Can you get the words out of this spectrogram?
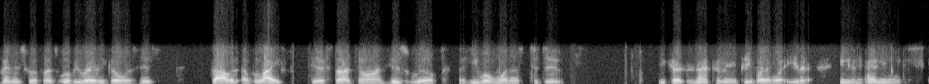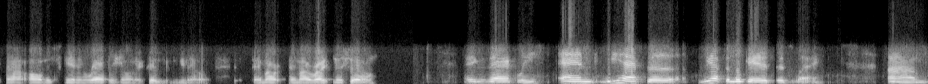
finished with us, we'll be ready to go with his salad of life to start doing his will that he will want us to do. Because there's not too many people that will eat, a, eat an onion with uh, all the skin and wrappers on it. Because you know, am I am I right, Nichelle? Exactly. And we have to we have to look at it this way. Um,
